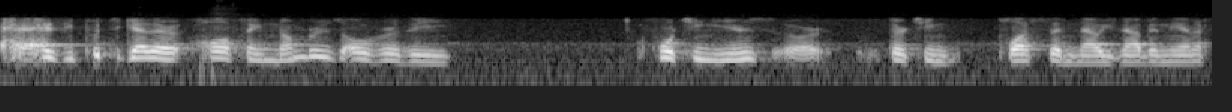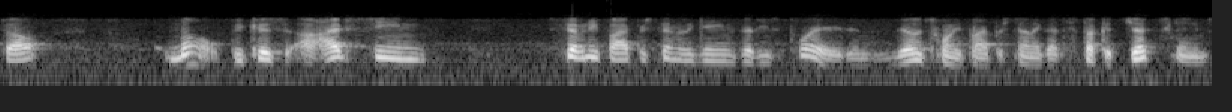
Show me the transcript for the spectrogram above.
Has he put together Hall of Fame numbers over the 14 years or 13 plus that now he's now been in the NFL? No, because I've seen 75% of the games that he's played, and the other 25% I got stuck at Jets games.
